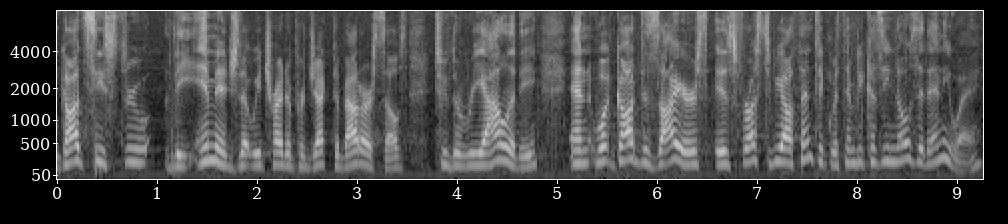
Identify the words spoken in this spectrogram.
God sees through the image that we try to project about ourselves to the reality. And what God desires is for us to be authentic with Him because He knows it anyway.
